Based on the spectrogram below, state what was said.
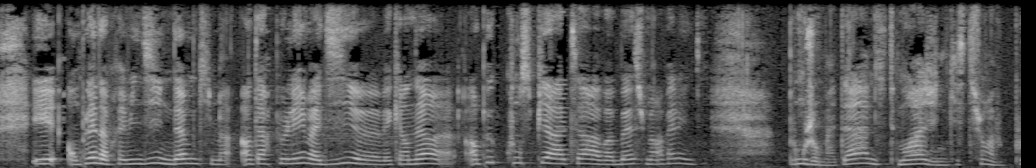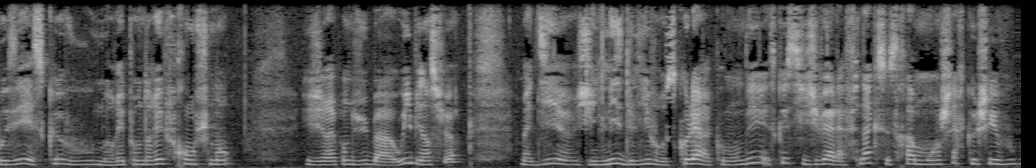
Et en plein après-midi, une dame qui m'a interpellée m'a dit euh, avec un air un peu conspirateur à voix basse, je me rappelle, elle dit Bonjour madame, dites-moi, j'ai une question à vous poser, est-ce que vous me répondrez franchement? Et j'ai répondu Bah oui, bien sûr. M'a dit euh, J'ai une liste de livres scolaires à commander, est-ce que si je vais à la Fnac, ce sera moins cher que chez vous?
